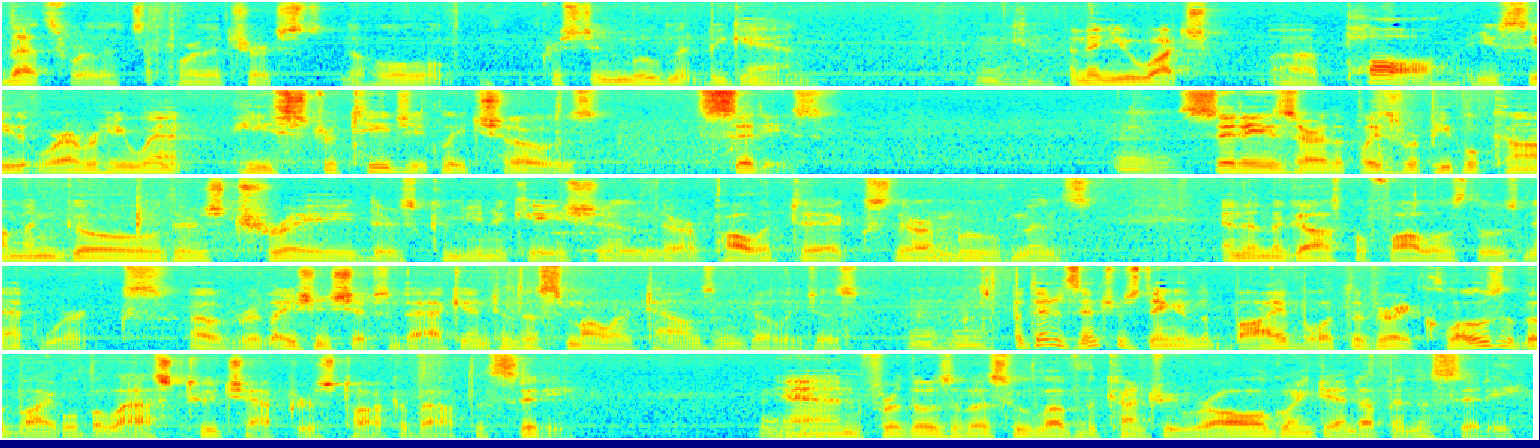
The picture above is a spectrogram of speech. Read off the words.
That's where the, where the church, the whole Christian movement began. Mm-hmm. And then you watch uh, Paul, and you see that wherever he went, he strategically chose cities. Mm. Cities are the places where people come and go. There's trade, there's communication, there are politics, there are mm. movements. And then the gospel follows those networks of relationships back into the smaller towns and villages. Mm-hmm. But then it's interesting in the Bible, at the very close of the Bible, the last two chapters talk about the city. Mm-hmm. And for those of us who love the country, we're all going to end up in the city.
